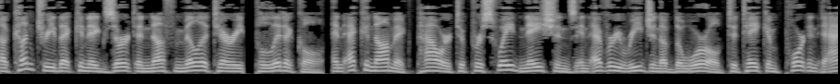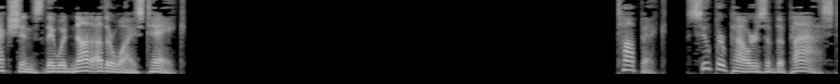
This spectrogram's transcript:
A country that can exert enough military, political, and economic power to persuade nations in every region of the world to take important actions they would not otherwise take. Superpowers of the past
